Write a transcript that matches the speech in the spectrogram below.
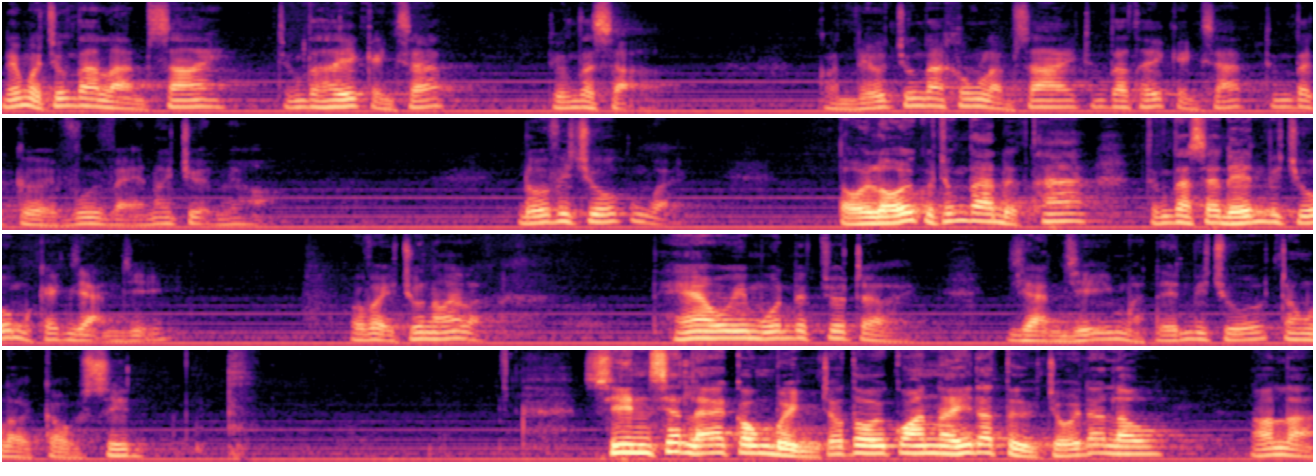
Nếu mà chúng ta làm sai, chúng ta thấy cảnh sát, chúng ta sợ. Còn nếu chúng ta không làm sai, chúng ta thấy cảnh sát, chúng ta cười vui vẻ nói chuyện với họ. Đối với Chúa cũng vậy. Tội lỗi của chúng ta được tha, chúng ta sẽ đến với Chúa một cách dạn dĩ. Bởi vậy Chúa nói là theo ý muốn Đức Chúa Trời giản dĩ mà đến với Chúa trong lời cầu xin. Xin xét lẽ công bình cho tôi quan ấy đã từ chối đã lâu. Đó là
